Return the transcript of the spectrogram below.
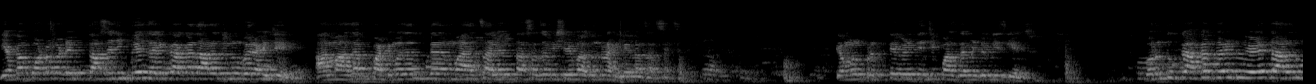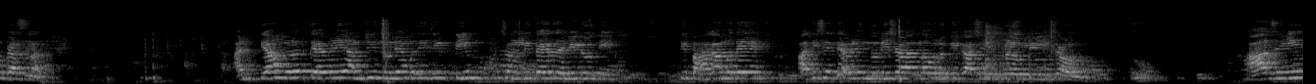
एका पोटापोट एक तासाची बेल झाली काका दारात येऊन उभे राहायचे. आणि माझा पाठीमागा चाललेला तासाचा विषय बाजून राहिलेलाच असायचा. त्यामुळे प्रत्येक वेळी त्यांची पाच दहा मिनिटं मीच घ्यायचो. परंतु काका करेक्ट वेळेत दारात उभे असणार. आणि त्यामुळे त्यावेळी आमची नुन्यामध्ये जी टीम चांगली तयार झालेली होती ती भागामध्ये अतिशय त्यावेळी नुनी शाळा नवलौकिक अशी मिळवलेली शाळा होती. आजही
